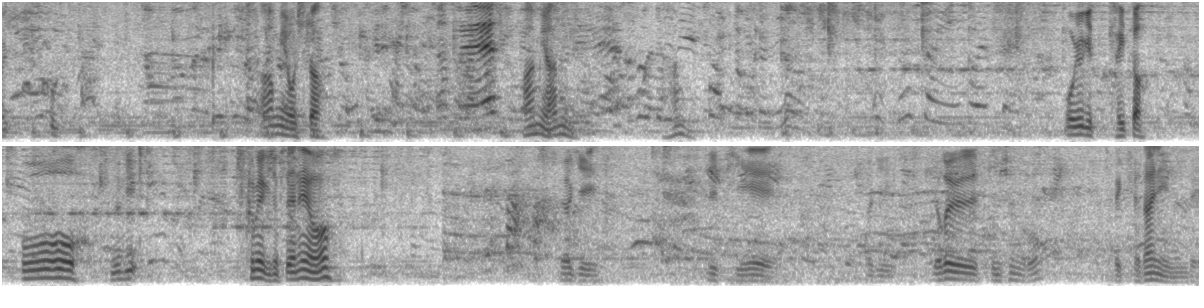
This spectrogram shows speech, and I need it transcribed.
어이, 어. 아미 옷이다. 아미 아미 아미 오 여기 다 있다. 오 여기 금액이 좀 세네요. 여기 이 뒤에 여기 역을 중심으로 계단이 있는데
